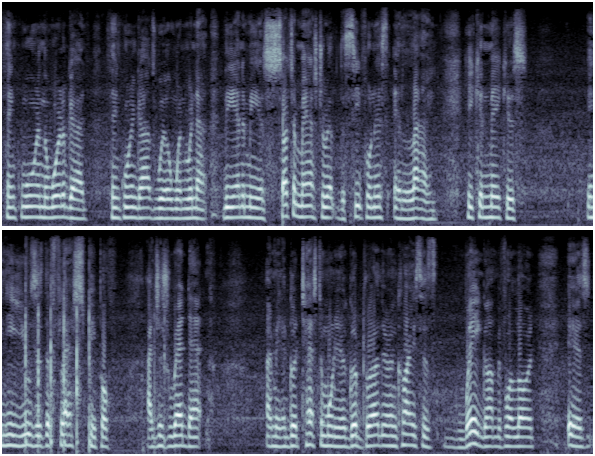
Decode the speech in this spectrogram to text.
think we're in the Word of God, think we're in God's will when we're not. The enemy is such a master at deceitfulness and lying. He can make us, and he uses the flesh, people. I just read that. I mean, a good testimony, a good brother in Christ is way gone before the Lord, is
